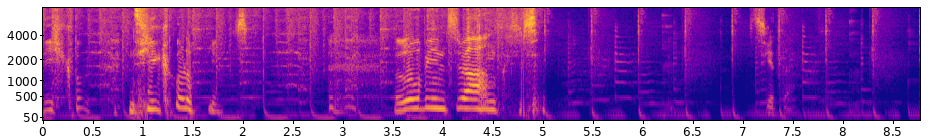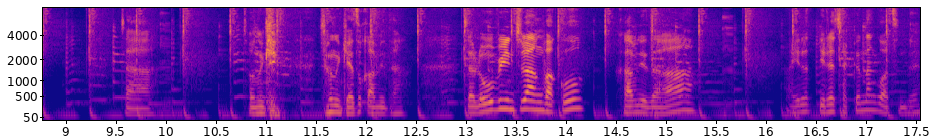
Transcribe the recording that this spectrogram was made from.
니코 니코 로빈츠. 로빈츠왕. 미치겠다. 자 저는 게, 저는 계속 갑니다. 자 로빈츠왕 받고 갑니다. 아, 이래, 이래차 끝난 것 같은데.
